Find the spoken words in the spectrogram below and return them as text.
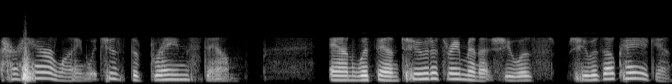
her hairline, which is the brain stem. And within two to three minutes, she was she was okay again.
